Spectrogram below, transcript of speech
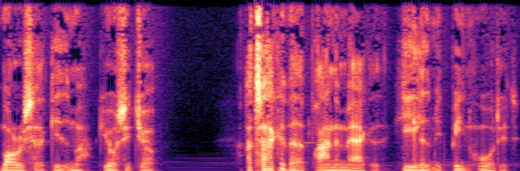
Morris havde givet mig, gjorde sit job, og takket være brændemærket helede mit ben hurtigt.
